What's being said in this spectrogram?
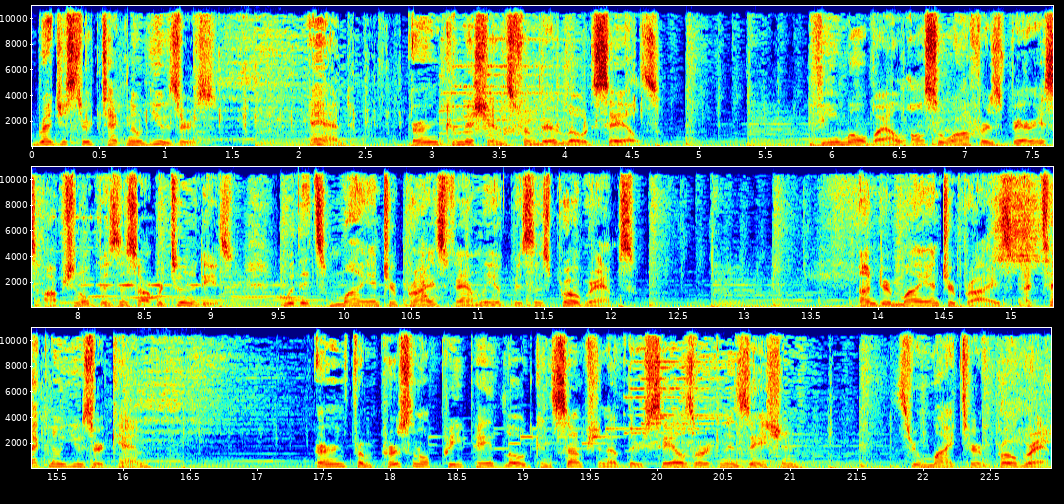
register techno users, and earn commissions from their load sales. V-Mobile also offers various optional business opportunities with its My Enterprise family of business programs. Under My Enterprise, a techno user can earn from personal prepaid load consumption of their sales organization through MyTurf program,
